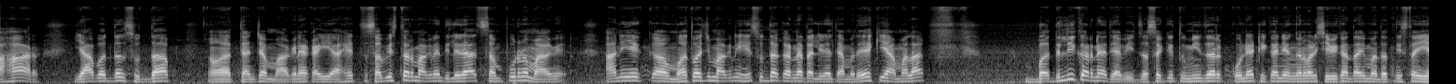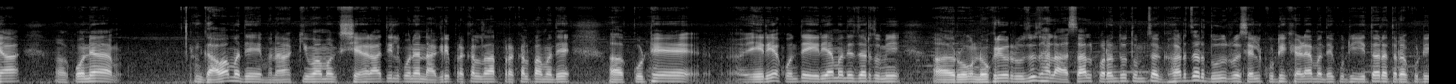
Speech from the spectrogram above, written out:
आहार याबद्दलसुद्धा त्यांच्या मागण्या काही आहेत. सविस्तर मागण्या दिलेल्या आहेत. संपूर्ण माग आणि एक महत्त्वाची मागणी हे सुद्धा करण्यात आलेली आहे त्यामध्ये की आम्हाला बदली करण्यात यावी. जसं की तुम्ही जर कोण्या ठिकाणी अंगणवाडी सेविकांताई मदतनीस ह्या कोण्या गावामध्ये म्हणा किंवा मग शहरातील कोण्या नागरी प्रकल्प प्रकल्पामध्ये कुठे एरिया कोणत्या एरियामध्ये जर तुम्ही रो नोकरीवर रुजू झाला असाल परंतु तुमचं घर जर दूर असेल कुठे खेड्यामध्ये कुठे इतरत्र कुठे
